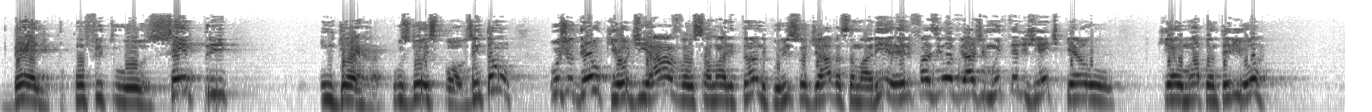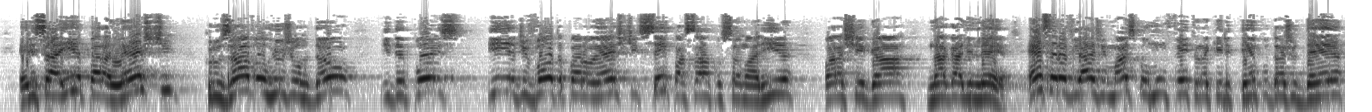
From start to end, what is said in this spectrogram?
bélico, conflituoso, sempre em guerra, os dois povos. Então, o judeu que odiava o samaritano e por isso odiava Samaria, ele fazia uma viagem muito inteligente, que é o, que é o mapa anterior. Ele saía para leste, cruzava o Rio Jordão e depois ia de volta para o oeste sem passar por Samaria para chegar na Galiléia. Essa era a viagem mais comum feita naquele tempo da Judéia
